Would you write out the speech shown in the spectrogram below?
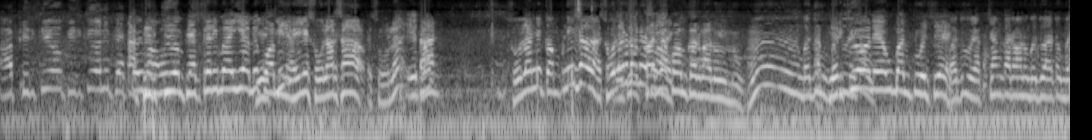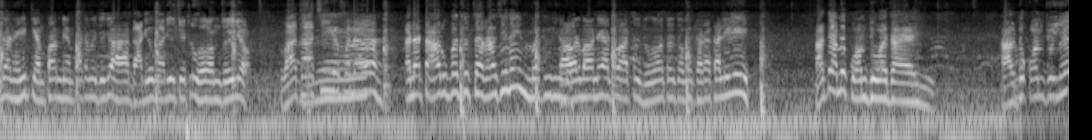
આ ફિરકીઓ ફિરકીઓની ફેક્ટરીમાં ફિરકીઓ ફેક્ટરીમાં આવીએ અમે કોમી નહીં, સોલાર સાહેબ. સોલર? એ તાન સોલારની કંપની છે સોલર છે કરવાનું એનું. હમ બધું ફેરક્યો ને એવું બનતું હોય છે. બધું એક્શન કરવાનું બધું આ તો બધા નહીં ટેમ્પા બેમ્પા તમે જોજો આ ગાડીઓ ગાડીઓ કેટલું હોય આમ જોઈ લો. વાત સાચી છે પણ અને તાર ઉપર તો ચરાવશે નહીં મજૂરી ટાવર બાર ને આ તો આ તો જોવો તો તમે ખરા ખાલી. હા તે અમે કોમ જોવા જાય હાલ તો કોમ જોઈએ.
